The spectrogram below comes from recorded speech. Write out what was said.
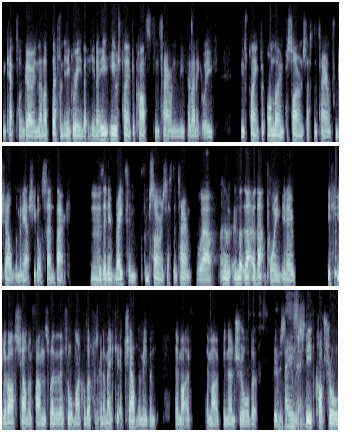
and kept on going. Then I definitely agree that you know he, he was playing for Carterton Town in the Hellenic League. He was playing for, on loan for Cirencester Town from Cheltenham, and he actually got sent back because mm. they didn't rate him from Cirencester Town. Wow! Uh, and that, at that point, you know, if you'd have asked Cheltenham fans whether they thought Michael Duff was going to make it at Cheltenham, even they might have they might have been unsure. But it was, it was Steve Cotterill.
